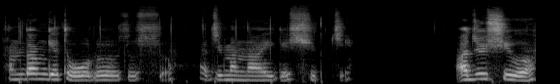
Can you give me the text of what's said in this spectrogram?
한 단계 더 어려워졌어. 하지만 나에게 쉽지. 아주 쉬워.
